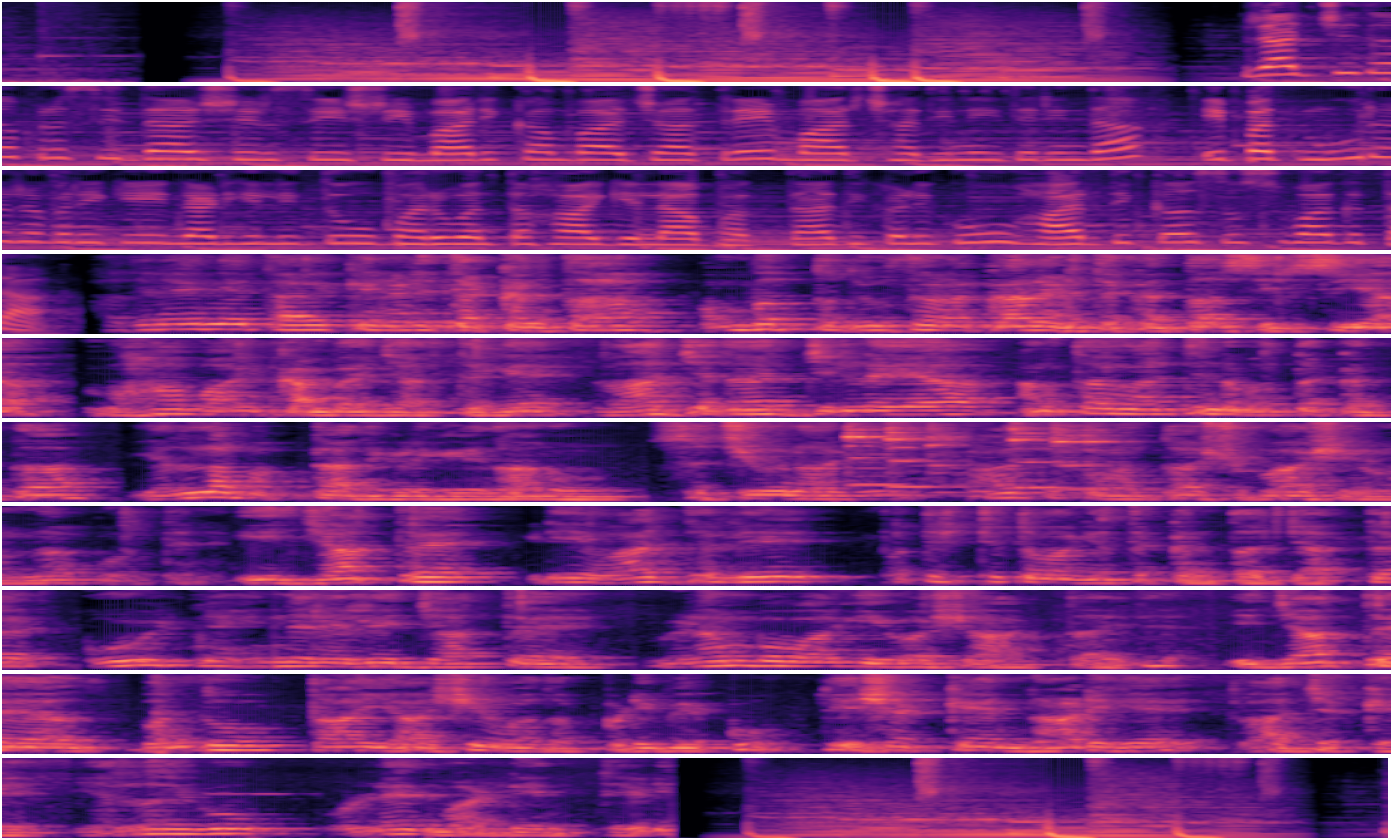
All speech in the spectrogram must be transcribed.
ರಾಜ್ಯದ ಪ್ರಸಿದ್ಧ ಶಿರ್ಸಿ ಶ್ರೀ ಮಾರಿಕಾಂಬಾ ಜಾತ್ರೆ ಮಾರ್ಚ್ ಹದಿನೈದರಿಂದ ಇಪ್ಪತ್ಮೂರರವರೆಗೆ ನಡೆಯಲಿದ್ದು, ಬರುವಂತಹ ಎಲ್ಲ ಭಕ್ತಾದಿಗಳಿಗೂ ಹಾರ್ದಿಕ ಸುಸ್ವಾಗತ. ಹದಿನೈದನೇ ತಾರೀಕಿಗೆ ನಡೀತಕ್ಕಂತ ಒಂಬತ್ತು ದಿವಸಗಳ ಕಾಲ ನಡೀತಕ್ಕಂತ ಶಿರ್ಸಿಯ ಮಹಾಮಾರಿಕಾಂಬಾ ಜಾತ್ರೆಗೆ ರಾಜ್ಯದ ಜಿಲ್ಲೆಯ ಅಂತರ್ರಾಜ್ಯದಿಂದ ಬರ್ತಕ್ಕಂತ ಎಲ್ಲ ಭಕ್ತಾದಿಗಳಿಗೆ ನಾನು ಸಚಿವನಾಗಿ ಹಾರ್ದಿಕವಂತ ಶುಭಾಶಯವನ್ನ ಕೋರ್ತೇನೆ ಈ ಜಾತ್ರೆ ಇಡೀ ರಾಜ್ಯದಲ್ಲಿ ಪ್ರತಿಷ್ಠಿತವಾಗಿರ್ತಕ್ಕಂಥ ಜಾತ್ರೆ. ಕೋವಿಡ್ನ ಹಿನ್ನೆಲೆಯಲ್ಲಿ ಜಾತ್ರೆ ವಿಳಂಬವಾಗಿ ಈ ವರ್ಷ ಆಗ್ತಾ ಇದೆ. ಈ ಜಾತ್ರೆ ಬಂದು ತಾಯಿ ಆಶೀರ್ವಾದ ಪಡಿಬೇಕು. ದೇಶಕ್ಕೆ, ನಾಡಿಗೆ, ರಾಜ್ಯಕ್ಕೆ ಎಲ್ಲರಿಗೂ ಒಳ್ಳೇದ್ ಮಾಡ್ಲಿ ಅಂತೇಳಿ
